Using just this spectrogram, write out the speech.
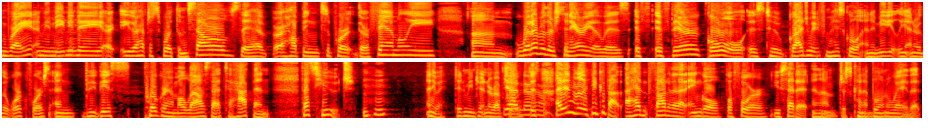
right? I mean, maybe Mm-hmm. they are, either have to support themselves, they have are helping support their family, um, whatever their scenario is. If if their goal is to graduate from high school and immediately enter the workforce, and th- this program allows that to happen, that's huge. Mm-hmm. Anyway, didn't mean to interrupt Yeah, you. no, Just- no. I didn't really think about. I hadn't thought of that angle before you said it, and I'm just kind of blown away that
